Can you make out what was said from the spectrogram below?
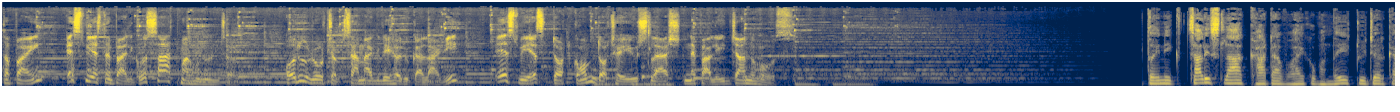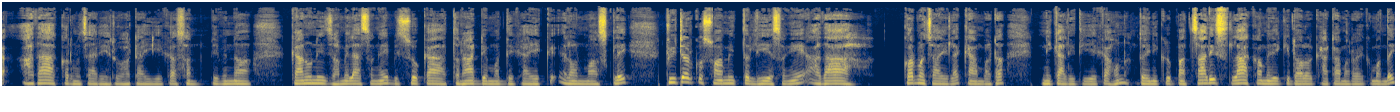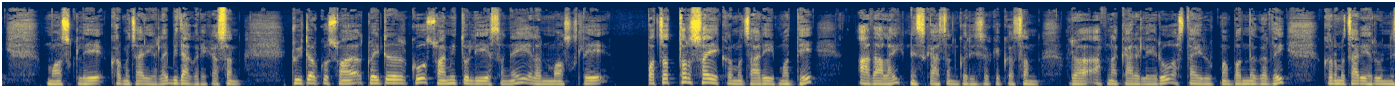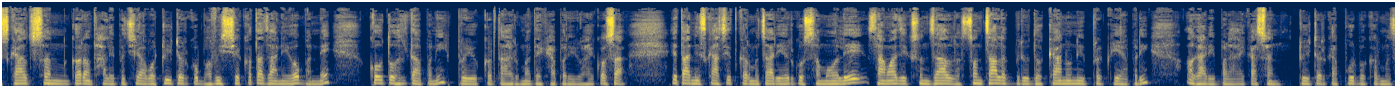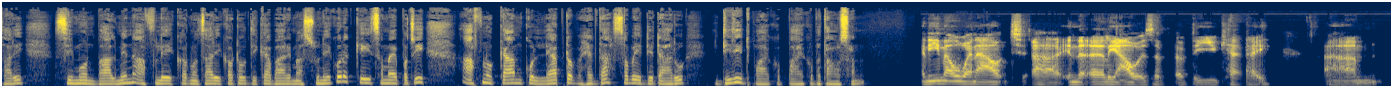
तपाईँ एसपिएस नेपालीको साथमा हुनुहुन्छ। अरू रोचक सामग्रीहरूका लागि एसबिएस डट जानुहोस्। दैनिक चालिस लाख घाटा भएको भन्दै ट्विटरका आधा कर्मचारीहरू हटाइएका छन्। विभिन्न कानुनी झमेलासँगै विश्वका धनाढ्य मध्येका एक एलोन मस्कले ट्विटरको स्वामित्व लिएसँगै आधा कर्मचारीलाई कामबाट निकालिदिएका हुन्। दैनिक रूपमा चालिस लाख अमेरिकी डलर घाटामा रहेको भन्दै मस्कले कर्मचारीहरूलाई विदा गरेका छन्। ट्विटरको स्वा ट्विटरको स्वामित्व लिएसँगै एलन मस्कले पचहत्तर सय कर्मचारी मध्ये आधालाई निष्कासन गरिसकेका छन् र आफ्ना कार्यालयहरू अस्थायी रूपमा बन्द गर्दै कर्मचारीहरू निष्कासन गर्न थालेपछि अब ट्विटरको भविष्य कता जाने हो भन्ने कौतूहलता पनि प्रयोगकर्ताहरूमा देखा परिरहेको छ। यता निष्कासित कर्मचारीहरूको समूहले सामाजिक सञ्जाल सञ्चालक विरुद्ध कानुनी प्रक्रिया पनि अगाडि बढाएका छन्। ट्विटरका पूर्व कर्मचारी सिमोन बालमेन आफूले कर्मचारी कटौतीका बारेमा सुनेको र केही समयपछि आफ्नो कामको ल्यापटप हेर्दा सबै डेटाहरू डिलिट भएको पाएको बताउँछन्। An email went out uh, in the early hours of, of the UK um,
